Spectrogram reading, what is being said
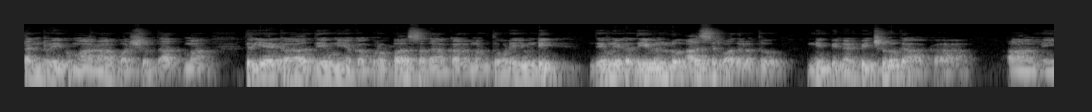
తండ్రి కుమార పరిశుద్ధాత్మ త్రియేక దేవుని యొక్క కృప సదాకాలం మనకు తోడై ఉండి దేవుని యొక్క దీవెనలు ఆశీర్వాదాలతో నింపి నడిపించును గాక ఆమె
